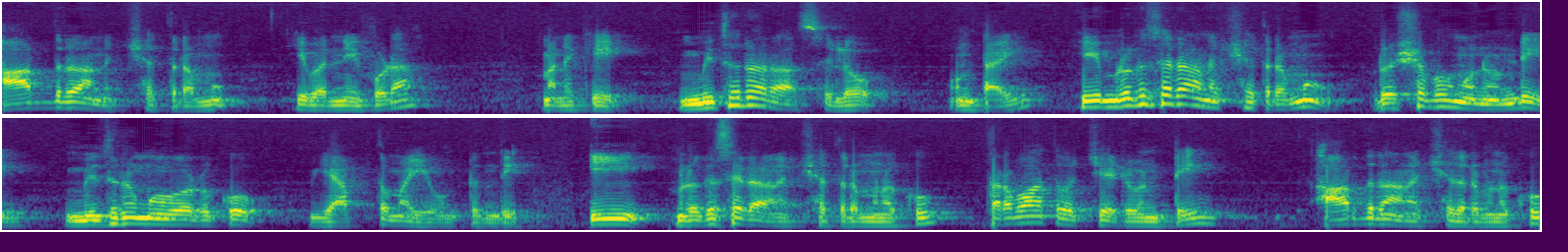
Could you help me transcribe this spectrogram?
ఆర్ద్ర నక్షత్రము ఇవన్నీ కూడా మనకి మిథున రాశిలో ఉంటాయి. ఈ మృగశిర నక్షత్రము వృషభము నుండి మిథునము వరకు వ్యాప్తమై ఉంటుంది. ఈ మృగశిర నక్షత్రమునకు తర్వాత వచ్చేటువంటి ఆర్ద్ర నక్షత్రమునకు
